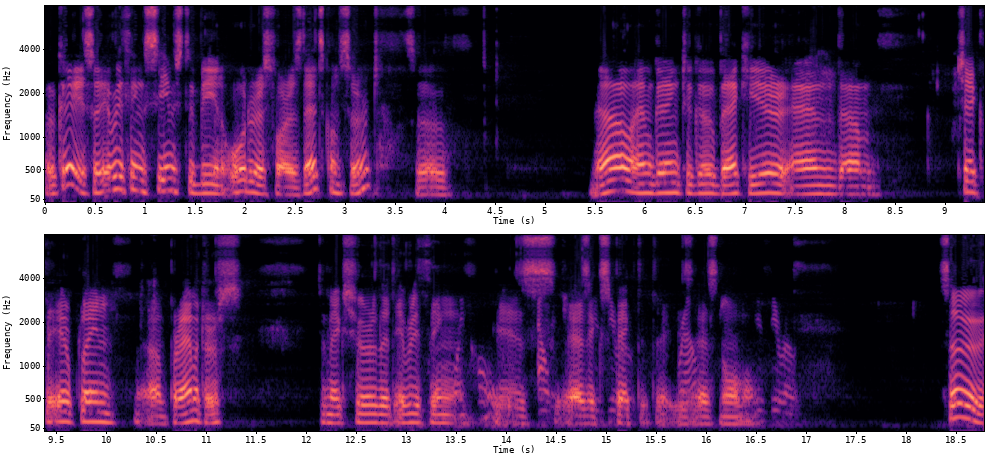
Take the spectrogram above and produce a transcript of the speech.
Okay, so everything seems to be in order as far as that's concerned. So now I'm going to go back here and um, check the airplane uh, parameters to make sure that everything is as expected, is as normal. So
